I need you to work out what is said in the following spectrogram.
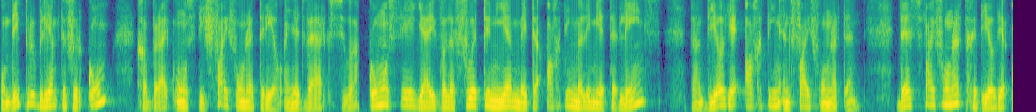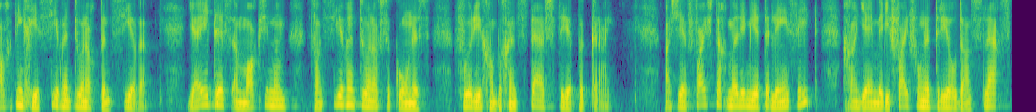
Om die probleem te voorkom, gebruik ons die 500 reël en dit werk so. Kom ons sê jy wil 'n foto neem met 'n 18 mm lens, dan deel jy 18 in 500 in. Dis 500 gedeel deur 18 gee 27.7. Jy het dus 'n maksimum van 27 sekondes voor jy gaan begin sterstrepe kry. As jy 'n 50 mm lens het, gaan jy met die 500 reël dan slegs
